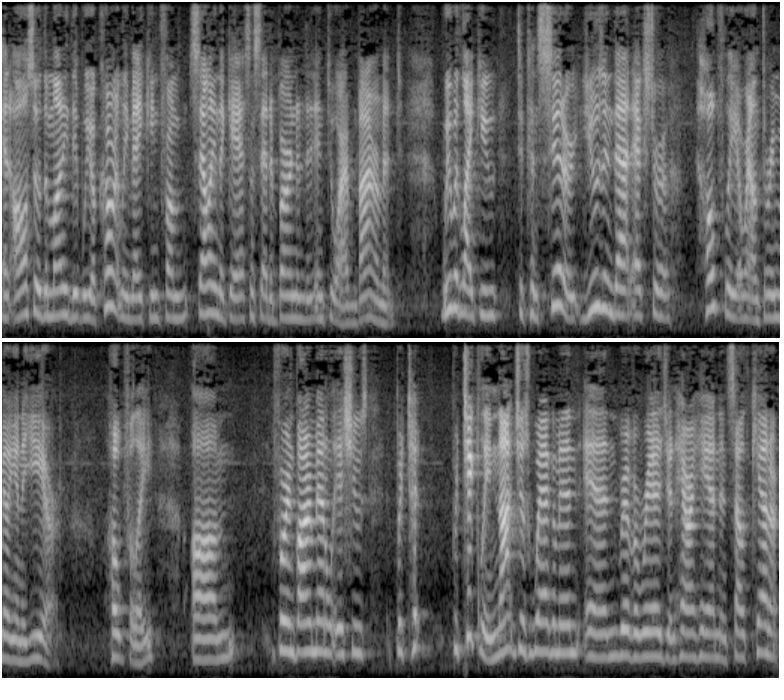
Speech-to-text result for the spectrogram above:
and also the money that we are currently making from selling the gas instead of burning it into our environment. We would like you to consider using that extra, hopefully around three million a year, hopefully, um, for environmental issues, parti- particularly not just Waggaman and River Ridge and Harahan and South Kenner,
